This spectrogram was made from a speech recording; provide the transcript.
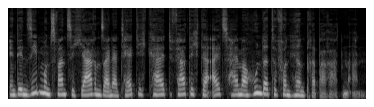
In den 27 Jahren seiner Tätigkeit fertigte Alzheimer Hunderte von Hirnpräparaten an.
